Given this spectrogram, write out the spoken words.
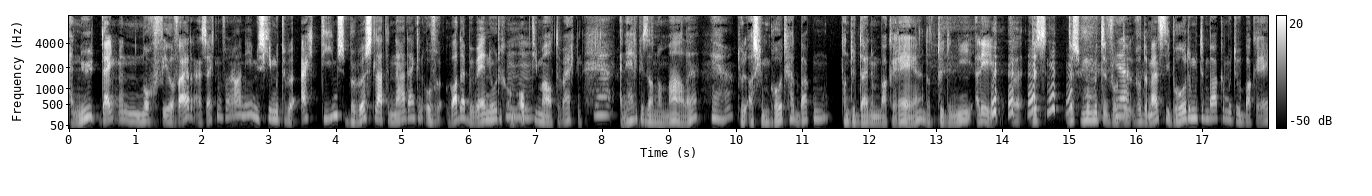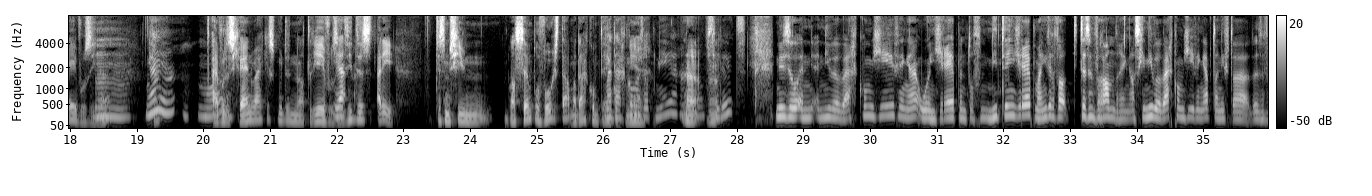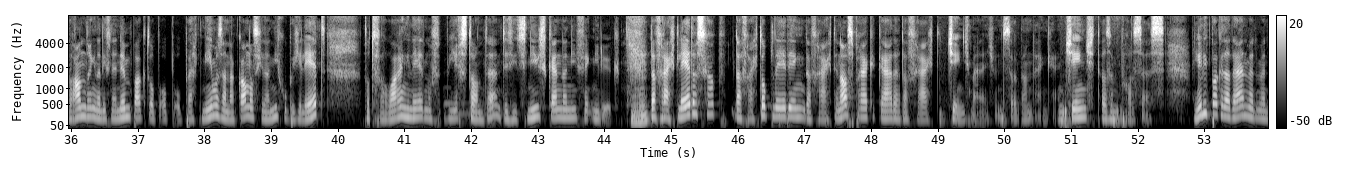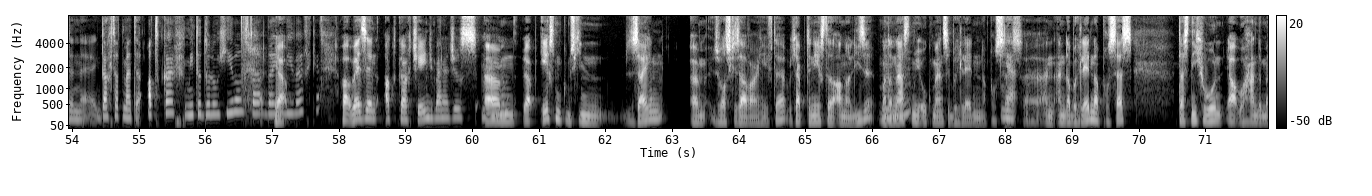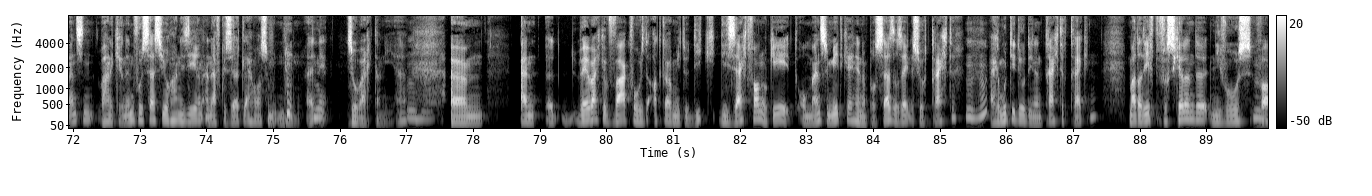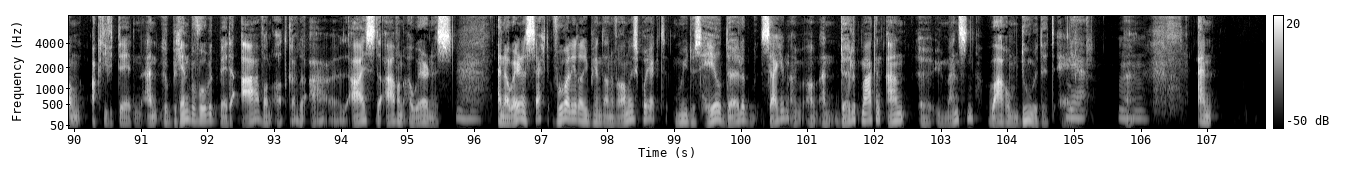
En nu denkt men nog veel verder en zegt men van, ja nee, misschien moeten we echt teams bewust laten nadenken over wat hebben wij nodig om Mhm. optimaal te werken. Ja. En eigenlijk is dat normaal, hè. Ja. Als je een brood gaat bakken, dan doe je dat in een bakkerij. Hè? Dat doe je niet. Allee, uh, dus, dus we moeten voor, Ja. de, voor de mensen die broden moeten bakken, moeten we bakkerijen voorzien. Hè? Mhm. Ja, ja. Mooi. En voor de schrijnwerkers moeten een atelier voorzien. Zie, Dus, allee, het is misschien wat simpel voorgesteld, maar daar komt het Maar daar eigenlijk komen op ze neer. hè? Ja, absoluut. Nu, zo een, een nieuwe werkomgeving, hè? hoe ingrijpend of niet ingrijpend, maar in ieder geval, het is een verandering. Als je een nieuwe werkomgeving hebt, dan heeft dat, dat is een verandering, dat heeft een impact op, op, op werknemers. En dat kan, als je dat niet goed begeleidt, tot verwarring leiden of weerstand. Hè? Het is iets nieuws, ken dat niet, vind ik niet leuk. Mhm. Dat vraagt leiderschap, dat vraagt opleiding, dat vraagt een afsprakenkader, dat vraagt change management, zou ik dan denken. En change, dat is een proces. En jullie pakken dat aan met, met een, ik dacht dat met de ADKAR-methodologie was dat, dat Ja. jullie werken. Wij zijn ADKAR Change Managers. Mhm. Ehm, ja, eerst moet ik misschien zeggen, ehm, zoals je zelf aangeeft, hè, je hebt ten eerste de analyse, maar Mhm. daarnaast moet je ook mensen begeleiden in dat proces. En, en dat begeleiden dat proces, dat is niet gewoon, ja, we gaan de mensen, we gaan een keer een infosessie organiseren en even uitleggen wat ze moeten doen. Hè. Nee. Zo werkt dat niet. Hè. Mhm. Ehm, en eh, wij werken vaak volgens de ADKAR-methodiek, die zegt van, oké, om mensen mee te krijgen in een proces, dat is eigenlijk een soort trechter. Mhm. En je moet die door die een trechter trekken. Maar dat heeft verschillende niveaus Mhm. van activiteiten. En je begint bijvoorbeeld bij de A van ADKAR. De A, eh, de A is de A van awareness. Mhm. En awareness zegt, vooraleer dat je begint aan een veranderingsproject, moet je dus heel duidelijk zeggen en, en duidelijk maken aan uh, uw mensen, waarom doen we dit eigenlijk? Ja. En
